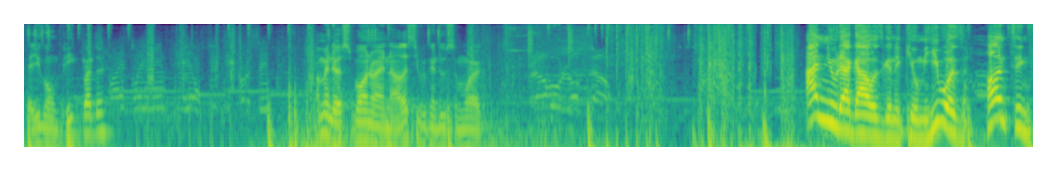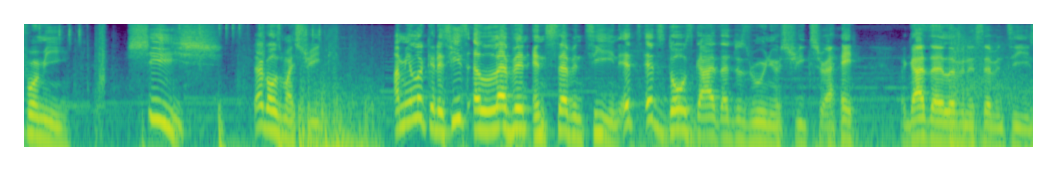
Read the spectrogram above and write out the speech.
Hey, you gonna peek, brother? I'm in their spawn right now. Let's see if we can do some work. I knew that guy was gonna kill me. He was hunting for me. Sheesh. There goes my streak. I mean, look at this. He's 11 and 17. It's it's those guys that just ruin your streaks, right? The guys that 11 and 17.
